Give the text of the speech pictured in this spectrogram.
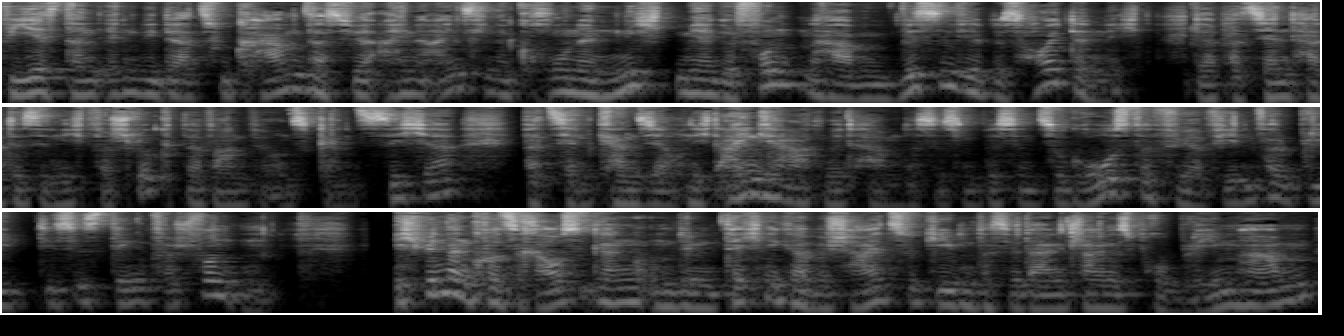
Wie es dann irgendwie dazu kam, dass wir eine einzelne Krone nicht mehr gefunden haben, wissen wir bis heute nicht. Der Patient hatte sie nicht verschluckt, da waren wir uns ganz sicher. Der Patient kann sie auch nicht eingeatmet haben, das ist ein bisschen zu groß dafür. Auf jeden Fall blieb dieses Ding verschwunden. Ich bin dann kurz rausgegangen, um dem Techniker Bescheid zu geben, dass wir da ein kleines Problem haben.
